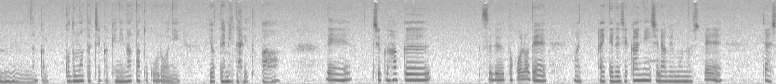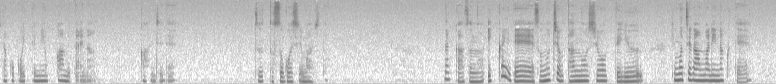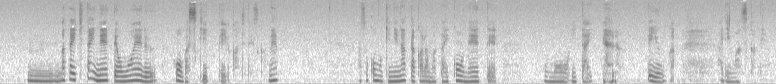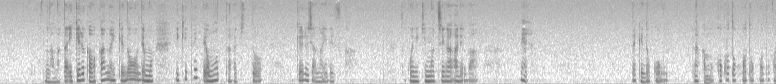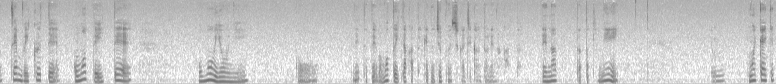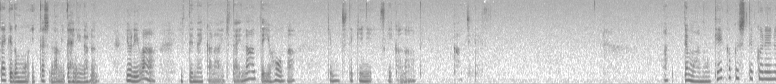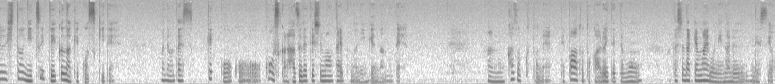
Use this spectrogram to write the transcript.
うんなんか子供たちが気になったところに寄ってみたりとか。で宿泊するところで、まあ、空いてる時間に調べ物してじゃあ明日ここ行ってみようかみたいな感じでずっと過ごしました。なんかその1回でその地を堪能しようっていう気持ちがあんまりなくて。うんまた行きたいねって思える方が好きっていう感じですかね。あそこも気になったからまた行こうねって思いたい。っていうのがありますかね、まあ、また行けるか分かんないけどでも行きたいって思ったらきっと行けるじゃないですか。そこに気持ちがあれば。ね。だけどこうなんかもうこことこことことこ全部行くって思って行って思うようにこうね例えばもっと痛かったけど10分しか時間取れなかったってなった時にもう一回行きたいけどもう行ったしなみたいになるよりは行ってないから行きたいなっていう方が気持ち的に好きかなって感じですあでもあの計画してくれる人についていくのは結構好きで、まあ、でも私結構こうコースから外れてしまうタイプの人間なのであの家族とねデパートとか歩いてても私だけ迷子になるんですよ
